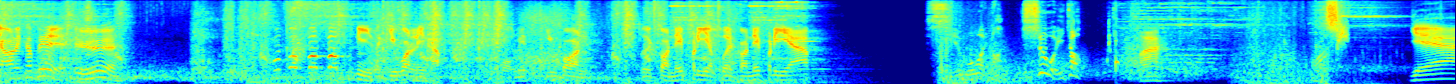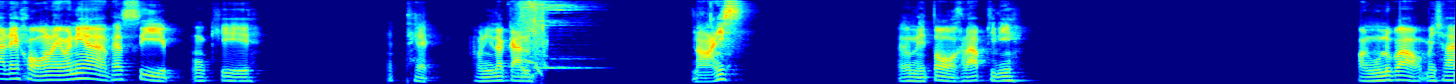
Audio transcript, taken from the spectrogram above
ยาวๆเลยครับพี่เออนี่สกิลก่อนเลยครับบอกเลยสกิลก่อน เปิดก่อนได้เปรียบ เปิดก่อนได้เปรียบเมาเย้ได้ของอะไรวะเนี่ยแพสซีฟโอเคแท็กเท่านี้แล้วกันไนส์ ตรงไหนต่อครับทีนี้ ฝั่งนู้นหรือเปล่า ไม่ใช่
